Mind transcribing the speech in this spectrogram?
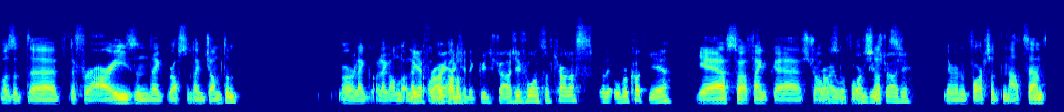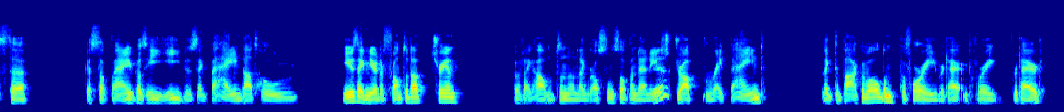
was it the the Ferraris and like Russell like jumped him or like like on yeah, like Ferrari actually him. had a good strategy for once with Carlos with the overcut. Yeah, Yeah, so I think uh, Stroll Ferrari was were unfortunate. strategy. They were unfortunate in that sense to get stuck behind because he he was like behind that whole. He was like near the front of that train with like Hamilton and like Russell and stuff, and then he Yeah, just dropped right behind like the back of all of them before he retired. Before he retired.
